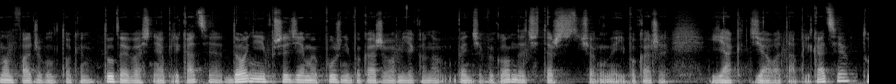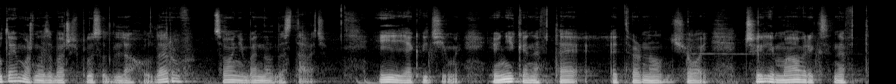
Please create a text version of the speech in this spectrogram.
non-fungible token. Tutaj właśnie aplikacja, do niej przejdziemy, później pokażę Wam jak ona będzie wyglądać, też ściągnę i pokażę jak działa ta aplikacja. Tutaj można zobaczyć plusy dla holderów, co oni będą dostawać. I jak widzimy, Unique NFT Eternal Joy, czyli Mavericks NFT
